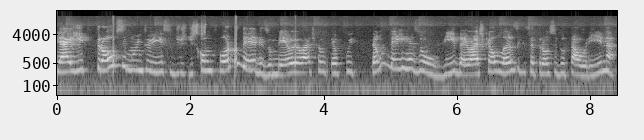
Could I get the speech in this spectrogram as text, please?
E aí trouxe muito isso de desconforto deles. O meu, eu acho que eu, eu fui tão bem resolvida. Eu acho que é o lance que você trouxe do Taurina,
